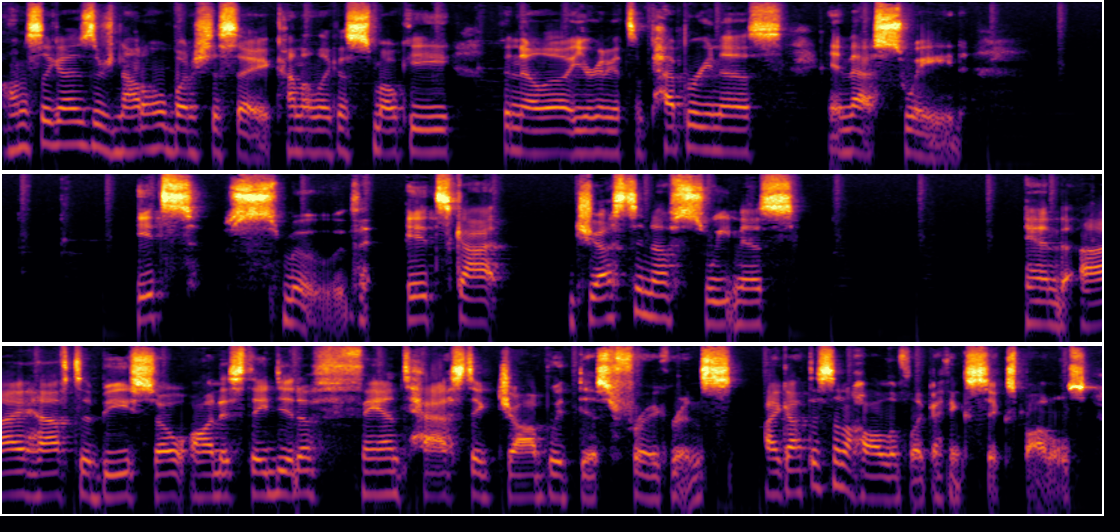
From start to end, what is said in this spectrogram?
honestly, guys, there's not a whole bunch to say. Kind of like a smoky vanilla. You're going to get some pepperiness and that suede. It's smooth. It's got just enough sweetness and I have to be so honest, they did a fantastic job with this fragrance. I got this in a haul of like, I think six bottles.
